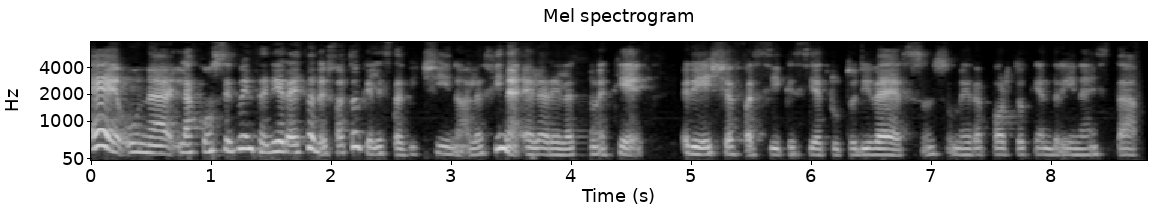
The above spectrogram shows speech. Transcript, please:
è una, la conseguenza diretta del fatto che le sta vicino. Alla fine è la relazione che riesce a far sì che sia tutto diverso, insomma il rapporto che Andrina è stato.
